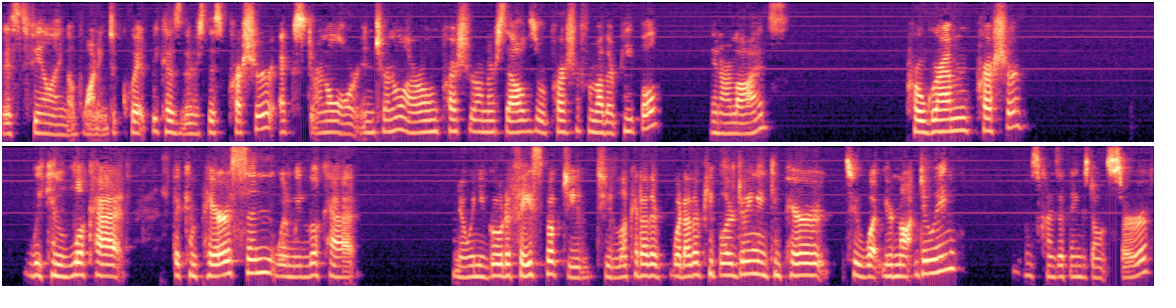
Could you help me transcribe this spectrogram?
this feeling of wanting to quit because there's this pressure, external or internal, our own pressure on ourselves or pressure from other people in our lives, programmed pressure. We can look at the comparison when we look at you know when you go to facebook do you do you look at other what other people are doing and compare to what you're not doing? Those kinds of things don't serve.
